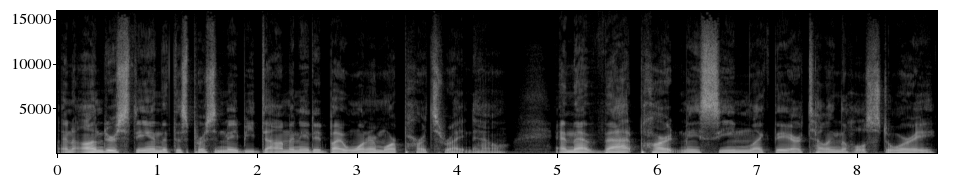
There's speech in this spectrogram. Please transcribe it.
and understand that this person may be dominated by one or more parts right now and that that part may seem like they are telling the whole story,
